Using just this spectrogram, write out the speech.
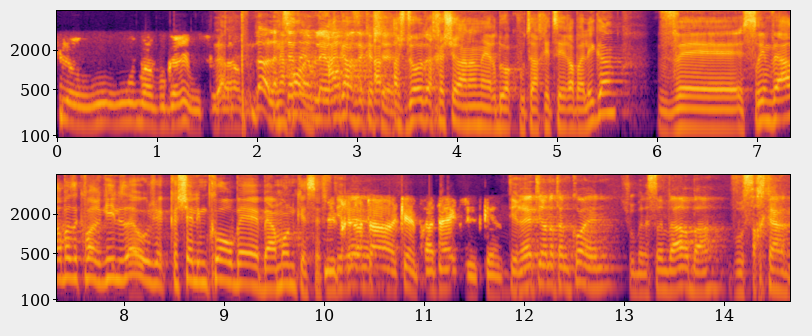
כאילו, הוא מהמבוגרים, הוא 24. לא, לצאת היום לאירופה זה קשה. אשדוד אחרי שרעננה ירדו הקבוצה הכי צעירה בליגה. ו-24 זה כבר גיל זהו, שקשה למכור בהמון כסף. מבחינת ה... כן, מבחינת האקזיט, כן. תראה את יונתן כהן, שהוא בן 24, והוא שחקן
